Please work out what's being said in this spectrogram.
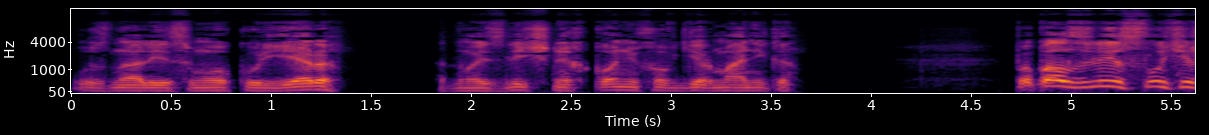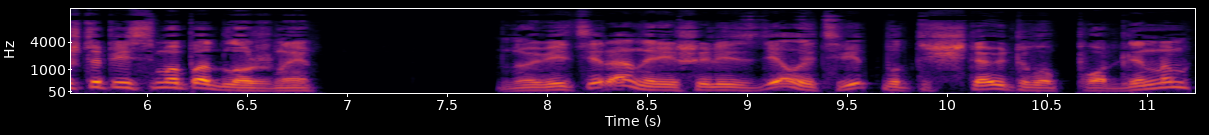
узнали и самого курьера, одного из личных конюхов Германика. Поползли слухи, что письмо подложное. Но ветераны решили сделать вид, будто считают его подлинным,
